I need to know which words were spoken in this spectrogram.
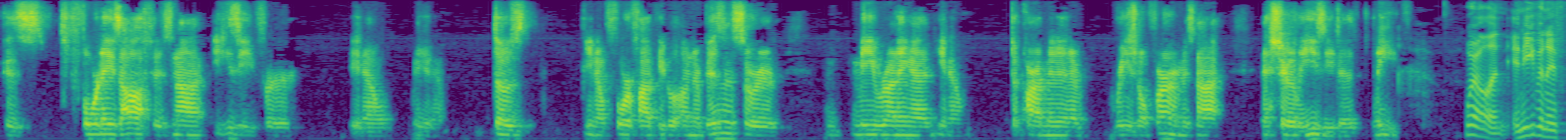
because four days off is not easy for you know you know those you know four or five people own their business or me running a you know department in a regional firm is not necessarily easy to leave. Well, and, and even if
